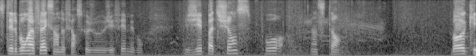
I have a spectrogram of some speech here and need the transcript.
C'était le bon réflexe hein, de faire ce que j'ai fait, mais bon. J'ai pas de chance pour l'instant. Bon ok.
